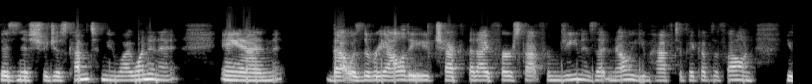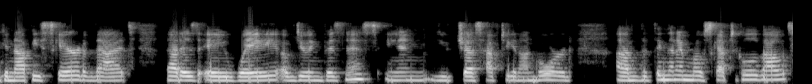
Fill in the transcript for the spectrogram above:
business should just come to me. Why wouldn't it? And that was the reality check that I first got from Jean is that no, you have to pick up the phone. You cannot be scared of that. That is a way of doing business, and you just have to get on board. Um, the thing that I'm most skeptical about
